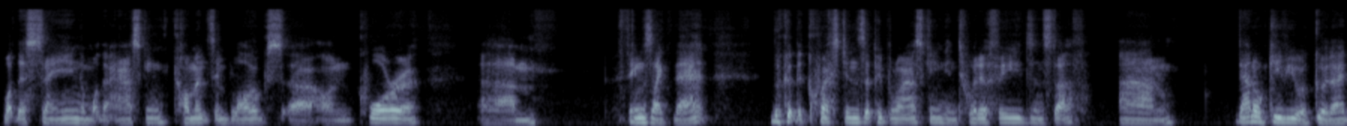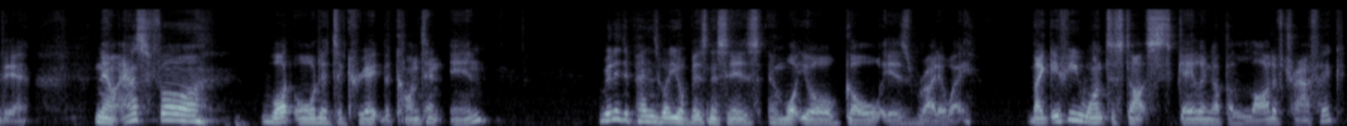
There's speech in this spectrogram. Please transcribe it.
what they're saying and what they're asking, comments in blogs, uh, on Quora, um, things like that. Look at the questions that people are asking in Twitter feeds and stuff. Um, that'll give you a good idea. Now, as for what order to create the content in, really depends where your business is and what your goal is right away. Like if you want to start scaling up a lot of traffic,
